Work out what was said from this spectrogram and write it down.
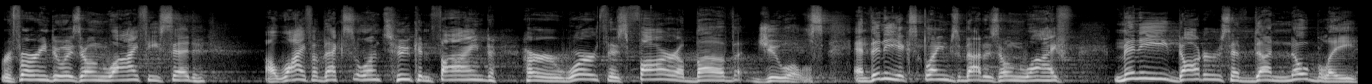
Referring to his own wife, he said, A wife of excellence, who can find her worth is far above jewels. And then he exclaims about his own wife Many daughters have done nobly,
